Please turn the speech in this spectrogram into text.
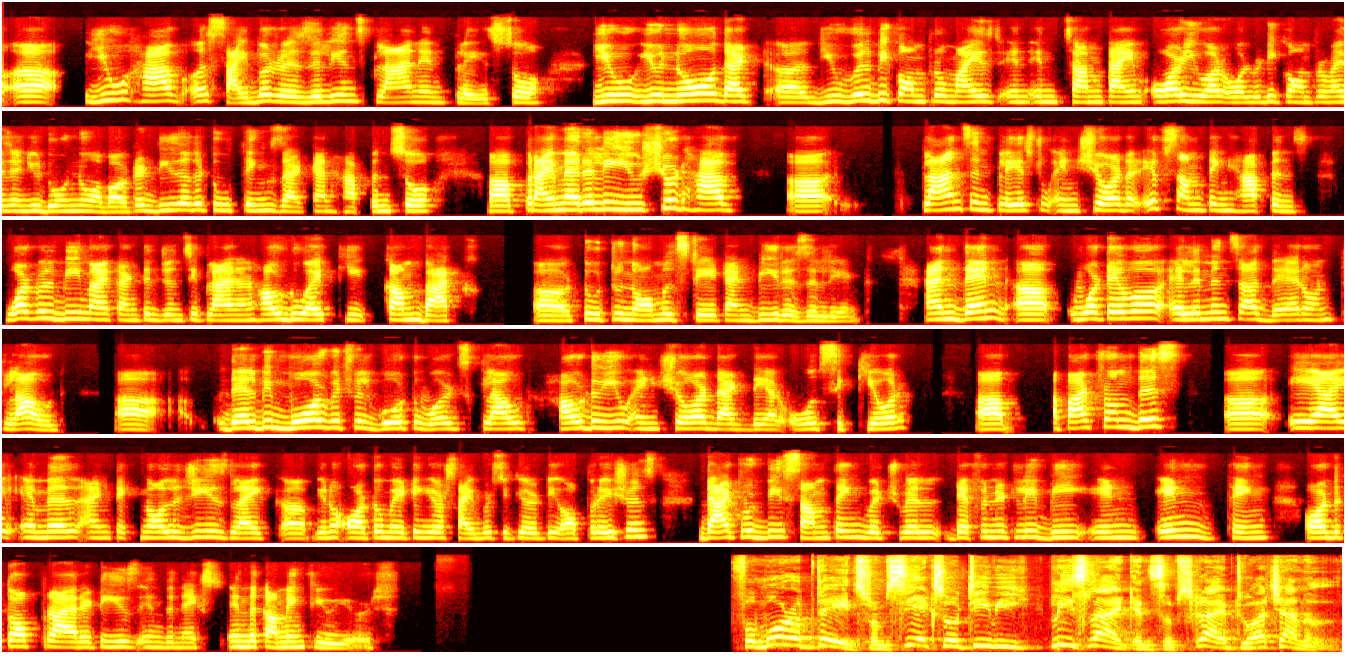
you have a cyber resilience plan in place. So you you know that uh, you will be compromised in in some time or you are already compromised and you don't know about it. These are the two things that can happen. So uh, primarily you should have uh, plans in place to ensure that if something happens what will be my contingency plan and how do i keep come back uh, to to normal state and be resilient. And then whatever elements are there on cloud uh, there'll be more which will go towards cloud. How do you ensure that they are all secure? Uh, apart from this uh, ai ml and technologies like uh, you know automating your cybersecurity operations that would be something which will definitely be in in thing or the top priorities in the next in the coming few years. For more updates from cxo tv please like and subscribe to our channel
